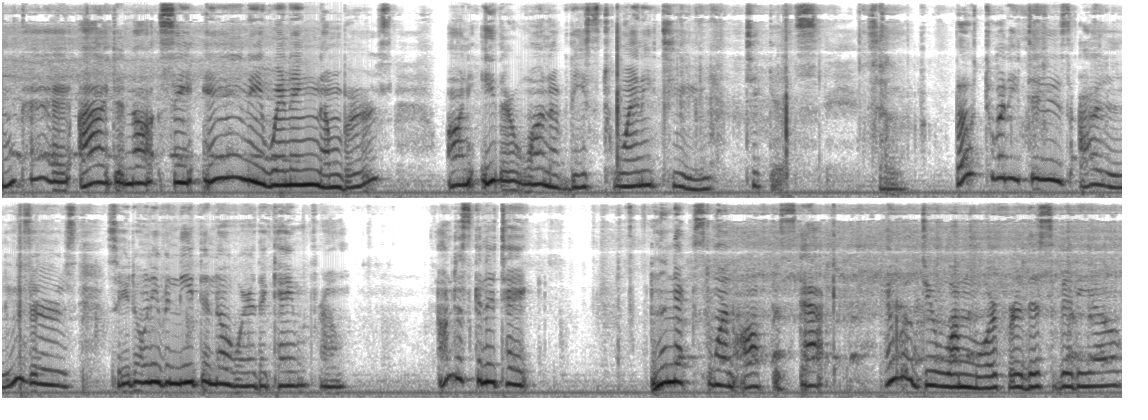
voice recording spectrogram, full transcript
Okay, I did not see any winning numbers on either one of these 22 tickets. So both 22s are losers, so you don't even need to know where they came from. I'm just going to take the next one off the stack and we'll do one more for this video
